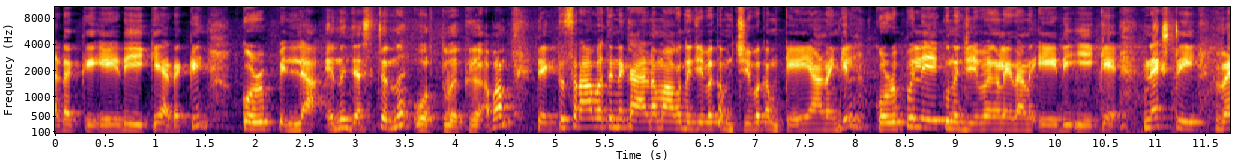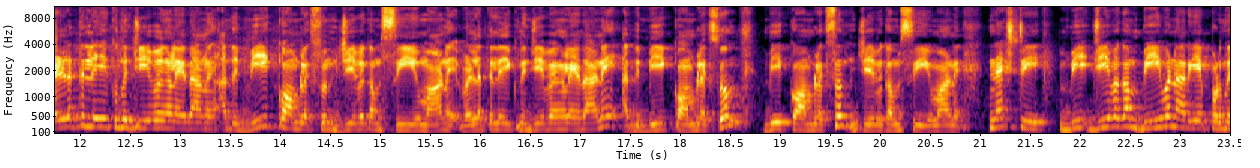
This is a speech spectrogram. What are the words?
അടക്ക്. എ ഡി ഇ കെ അടക്ക്. കൊഴുപ്പില്ല എന്ന് ജസ്റ്റ് ഒന്ന് ഓർത്തു വെക്കുക അപ്പം രക്തസ്രാവത്തിന് കാരണമാകുന്ന ജീവകം ജീവകം കെ ആണെങ്കിൽ കൊഴുപ്പിൽ ലയിക്കുന്ന ജീവകങ്ങൾ ഏതാണ്? A D E K next വെള്ളത്തിൽ ലയിക്കുന്ന ജീവകങ്ങൾ ഏതാണ്? അത് ബി കോംപ്ലക്സും ജീവകം സിയുമാണ് വെള്ളത്തിൽ ലയിക്കുന്ന ജീവകങ്ങൾ ഏതാണ്? അത് ബി കോംപ്ലക്സും ബി കോംപ്ലക്സും ജീവകം സിയുമാണ് നെക്സ്റ്റ് ബി ജീവകം ബി വൺ അറിയപ്പെടുന്ന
